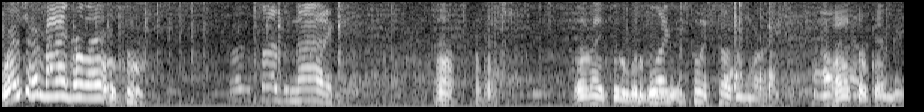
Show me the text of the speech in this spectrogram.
Where's your mag release? Right beside the mag. Oh, okay. That makes it a little bit Selector switch doesn't work. I'll That's okay.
